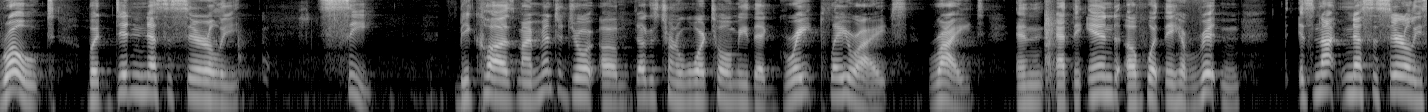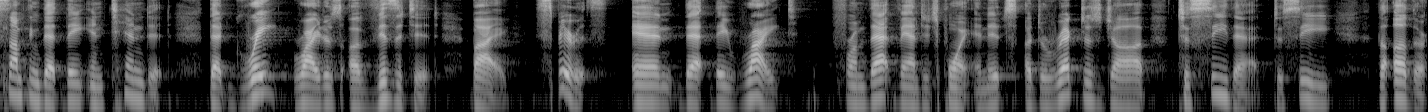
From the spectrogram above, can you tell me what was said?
wrote, but didn't necessarily see. Because my mentor, um, Douglas Turner Ward, told me that great playwrights write, and at the end of what they have written, it's not necessarily something that they intended. That great writers are visited by spirits, and that they write from that vantage point, and it's a director's job to see that, to see the other.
